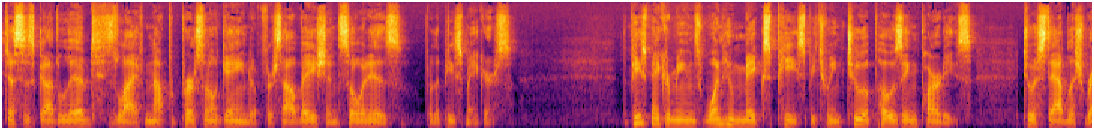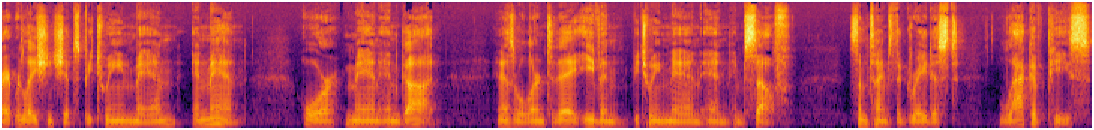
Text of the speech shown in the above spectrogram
Just as God lived his life not for personal gain but for salvation, so it is for the peacemakers. The peacemaker means one who makes peace between two opposing parties to establish right relationships between man and man, or man and God, and as we'll learn today, even between man and himself. Sometimes the greatest lack of peace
